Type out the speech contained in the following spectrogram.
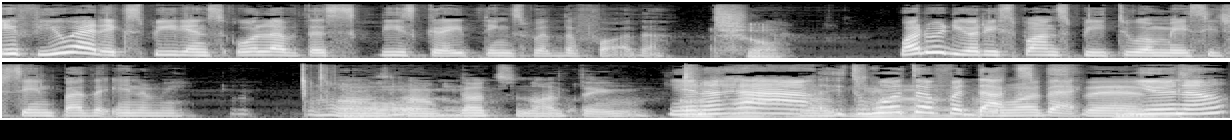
If you had experienced all of this, these great things with the Father, sure, what would your response be to a message sent by the enemy? Oh, oh that's nothing. You know, ah, it's water for ducks What's back. That? You know,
